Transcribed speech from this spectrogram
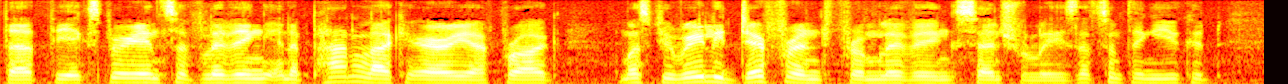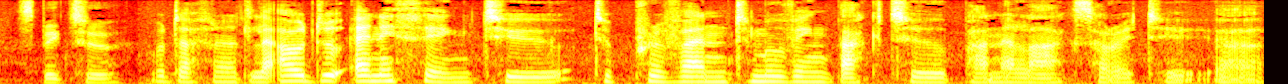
that the experience of living in a Panelak area of Prague must be really different from living centrally. Is that something you could speak to? Well, definitely. I would do anything to to prevent moving back to Panelak. Sorry to uh,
